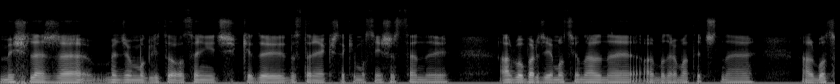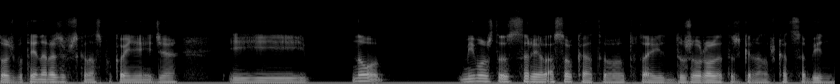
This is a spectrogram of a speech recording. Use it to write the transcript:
Myślę, że będziemy mogli to ocenić, kiedy dostanie jakieś takie mocniejsze sceny, albo bardziej emocjonalne, albo dramatyczne, albo coś, bo tutaj na razie wszystko na spokojnie idzie i no, mimo, że to jest serial Asoka, to tutaj dużą rolę też gra na przykład Sabin,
